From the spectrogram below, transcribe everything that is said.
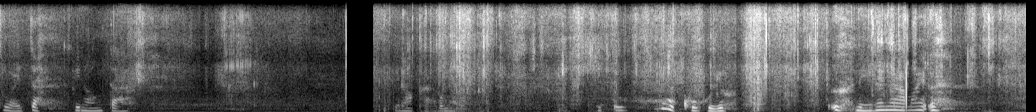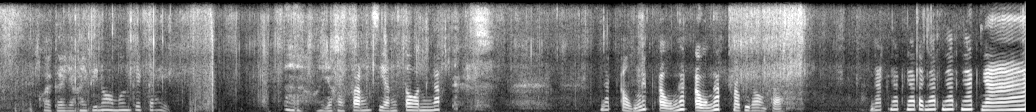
สวยๆ จ้ะพี่น้องจ๋าพี่น้องขาบนเนี่ยเฮ็ดดูโอ้คู่อยู่เออหนีได้งามไหมเออคอยก็อยากให้พี่น้องเมืองใกล้ๆอะอยากให้ฟังเสียงตอนงัด งัดเอางัดเอางัดเอางัดเนาะพี่น้องค่ะ งัดงัดงัดงัดงัดงัดงัด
